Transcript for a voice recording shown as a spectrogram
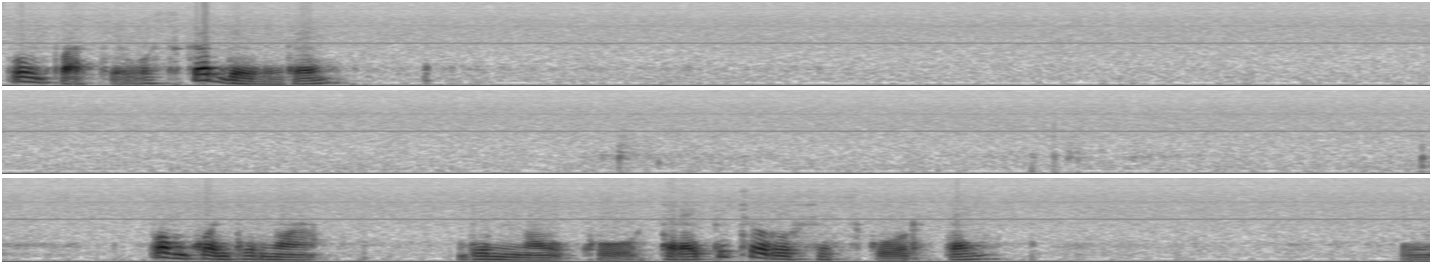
vom face o scădere Vom continua din nou cu trei piciorușe scurte. 1,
